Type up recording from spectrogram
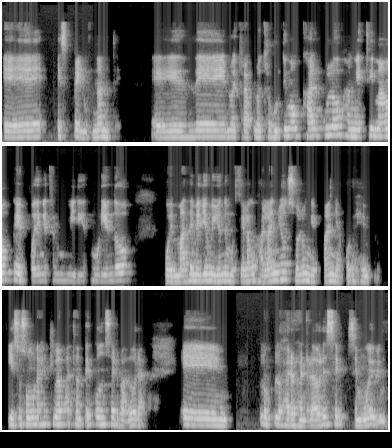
Es espeluznante. de nuestros últimos cálculos han estimado que pueden estar muriendo pues, más de medio millón de murciélagos al año solo en España, por ejemplo. Y eso son unas estimas bastante conservadoras. Eh, los aerogeneradores se, se, mueven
